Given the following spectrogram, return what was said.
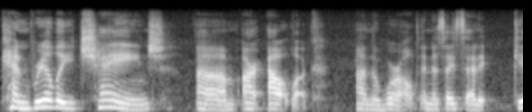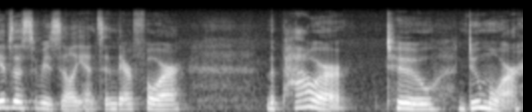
can really change um, our outlook on the world. And as I said, it gives us resilience and therefore the power to do more.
